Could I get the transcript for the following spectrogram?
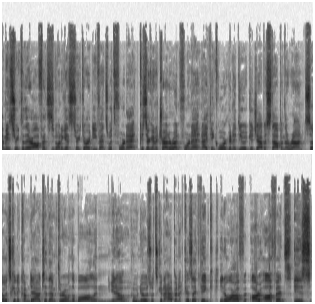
I mean, strength of their offense is going against strength of our defense with Fournette because they're going to try to run Fournette, and I think we're going to do a good job of stopping the run. So it's going to come down to them throwing the ball, and you know who knows what's going to happen because I think you know our our offense is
